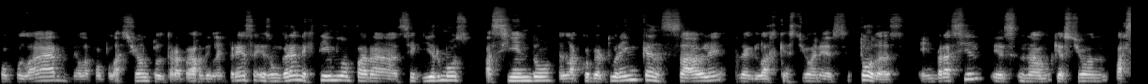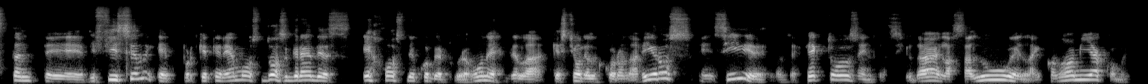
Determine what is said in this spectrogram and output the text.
popular de la población por el trabajo de la prensa es un gran estímulo para seguirnos haciendo la cobertura incansable de las cuestiones todas. En Brasil es una cuestión bastante difícil eh, porque tenemos dos grandes ejes de cobertura. Uno es de la cuestión del coronavirus en sí, los efectos en la ciudad, en la salud, en la economía, como en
